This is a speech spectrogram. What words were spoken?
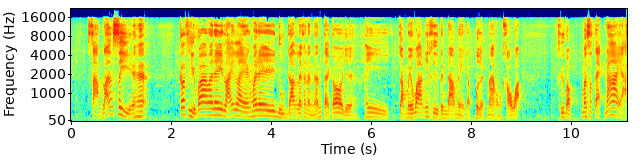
3ล้าน4นะฮะ ก็ถือว่าไม่ได้ร้ายแรงไม่ได้ดุดันอะไรขนาดนั้น แต่ก็อย่าให้จำไว้ว่านี่คือเป็นดาเมจแบบเปิดมาของเขาอะคือแบบมันสแต็กได้อะ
